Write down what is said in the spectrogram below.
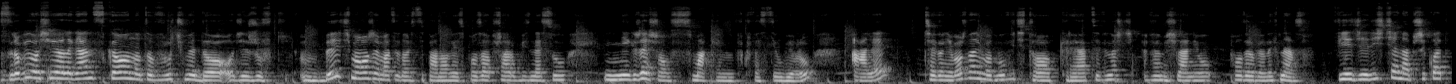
Zrobiło się elegancko, no to wróćmy do odzieżówki. Być może macedońscy panowie spoza obszaru biznesu nie grzeszą smakiem w kwestii ubioru, ale czego nie można im odmówić, to kreatywność w wymyślaniu podrobionych nazw. Wiedzieliście na przykład,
